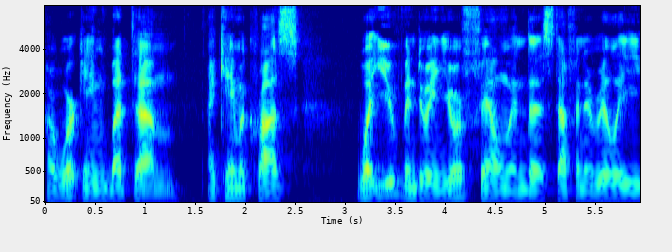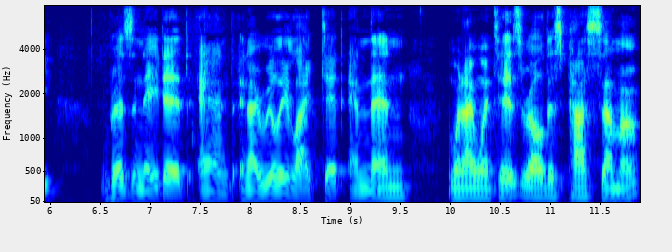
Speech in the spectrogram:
are working but um, I came across what you've been doing your film and the stuff and it really resonated and and I really liked it and then when I went to Israel this past summer,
